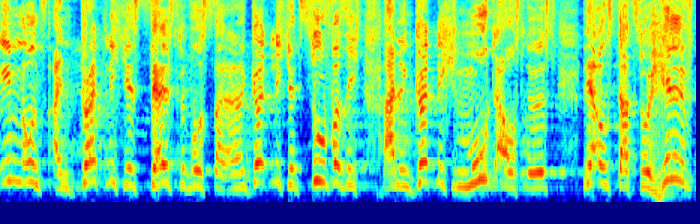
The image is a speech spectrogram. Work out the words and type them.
in uns ein göttliches Selbstbewusstsein, eine göttliche Zuversicht, einen göttlichen Mut auslöst, der uns dazu hilft,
